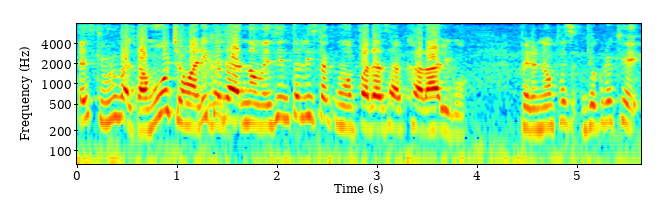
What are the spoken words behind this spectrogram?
es que me falta mucho, marico. O sea, no me siento lista como para sacar algo. Pero no, pues yo creo que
